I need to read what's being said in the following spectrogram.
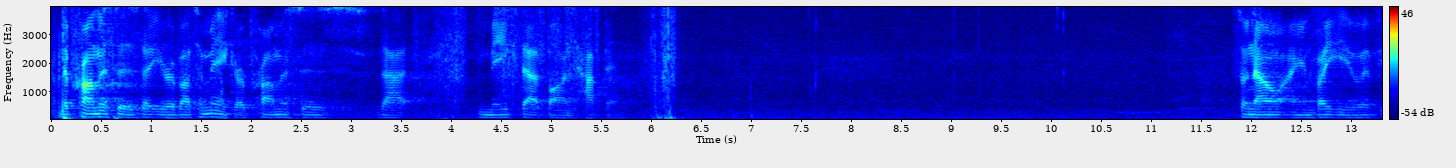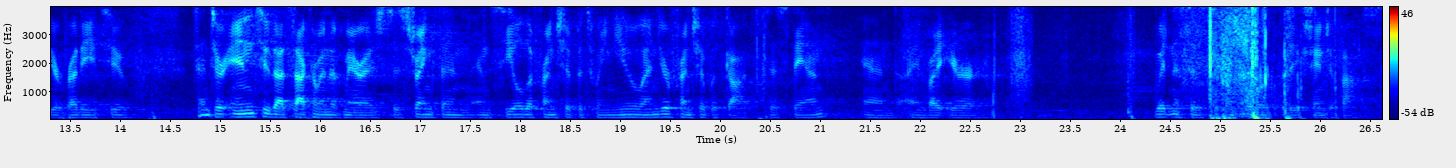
And the promises that you're about to make are promises that make that bond happen. So now I invite you, if you're ready to, to enter into that sacrament of marriage, to strengthen and seal the friendship between you and your friendship with God, to stand. And I invite your witnesses to come forward for the exchange of vows.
